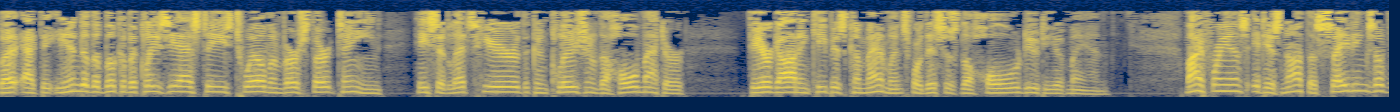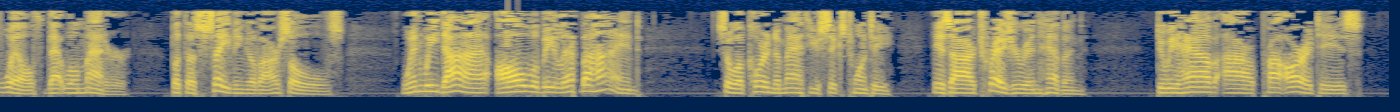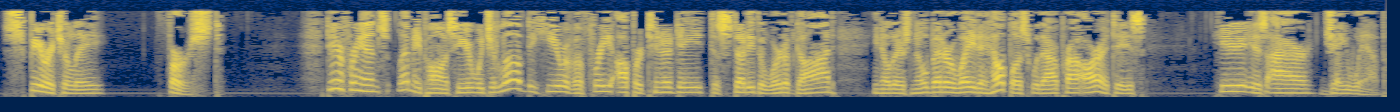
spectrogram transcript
but at the end of the book of Ecclesiastes 12 and verse 13, he said, let's hear the conclusion of the whole matter. Fear God and keep His commandments, for this is the whole duty of man. My friends, it is not the savings of wealth that will matter, but the saving of our souls. When we die, all will be left behind. So according to Matthew 6:20, is our treasure in heaven. Do we have our priorities spiritually first? Dear friends, let me pause here. Would you love to hear of a free opportunity to study the Word of God? You know, there's no better way to help us with our priorities. Here is our Jay Webb.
